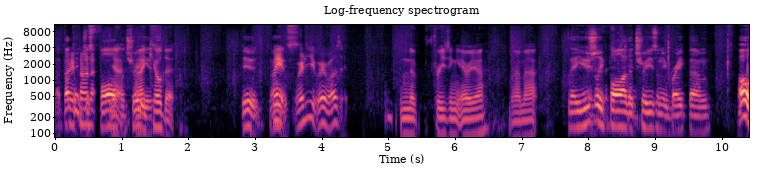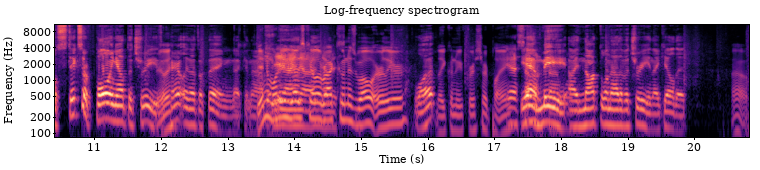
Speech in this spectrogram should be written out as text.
I thought you they just it? fall yeah, off the and I killed it Dude, Wait, where did you? Where was it? in the freezing area where I'm at. They usually fall out of trees when you break them. Oh, sticks are falling out the trees. Really? Apparently that's a thing that can happen. Didn't one Yeah, of you guys kill a raccoon as well earlier? What? Like when we first started playing? Yeah. Yeah, me. I knocked one out of a tree and I killed it. Oh.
